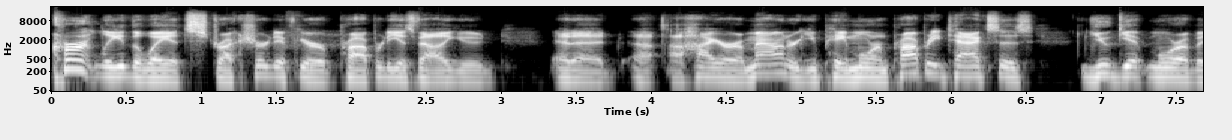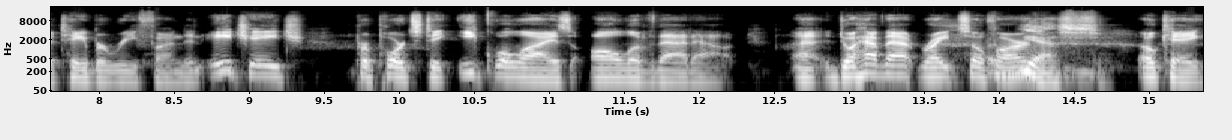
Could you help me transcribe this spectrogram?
currently the way it's structured, if your property is valued at a, a, a higher amount or you pay more in property taxes, you get more of a Tabor refund. And HH purports to equalize all of that out. Uh, do I have that right so far? Yes. Okay.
